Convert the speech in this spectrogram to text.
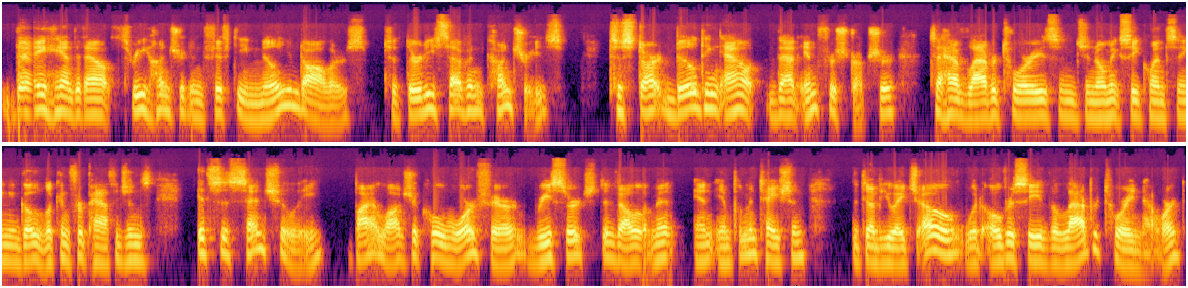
they handed out $350 million to 37 countries to start building out that infrastructure to have laboratories and genomic sequencing and go looking for pathogens. It's essentially biological warfare research, development, and implementation. The WHO would oversee the laboratory network.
